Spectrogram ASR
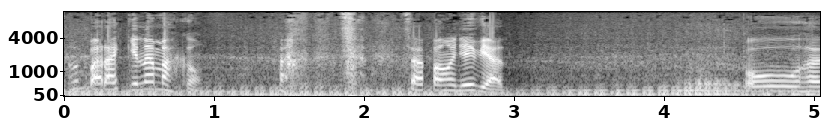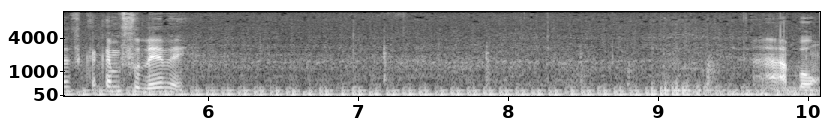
Vamos parar aqui, né, Marcão? Sabe pra onde é, viado? Porra, fica quer me fuder, velho. Ah, bom.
